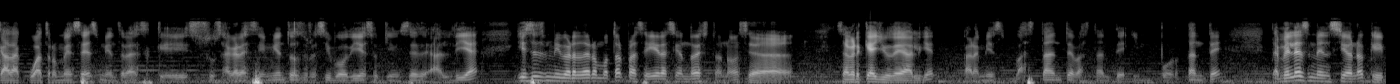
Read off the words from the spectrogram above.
cada cuatro meses, mientras que sus agradecimientos recibo 10 o 15 al día. Y ese es mi verdadero motor para seguir haciendo esto, ¿no? O sea, saber que ayudé a alguien, para mí es bastante, bastante importante. También les menciono que,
